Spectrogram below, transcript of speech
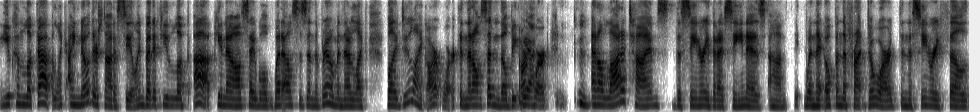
you can look up. Like, I know there's not a ceiling, but if you look up, you know, I'll say, well, what else is in the room? And they're like, well, I do like artwork. And then all of a sudden there'll be Yeah. artwork. And a lot of times the scenery that I've seen is um, when they open the front door, then the scenery fills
